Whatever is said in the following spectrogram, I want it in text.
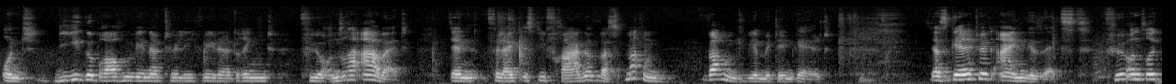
Und die gebrauchen wir natürlich wieder dringend für unsere Arbeit. Denn vielleicht ist die Frage, was machen, machen wir mit dem Geld? Das Geld wird eingesetzt für unsere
